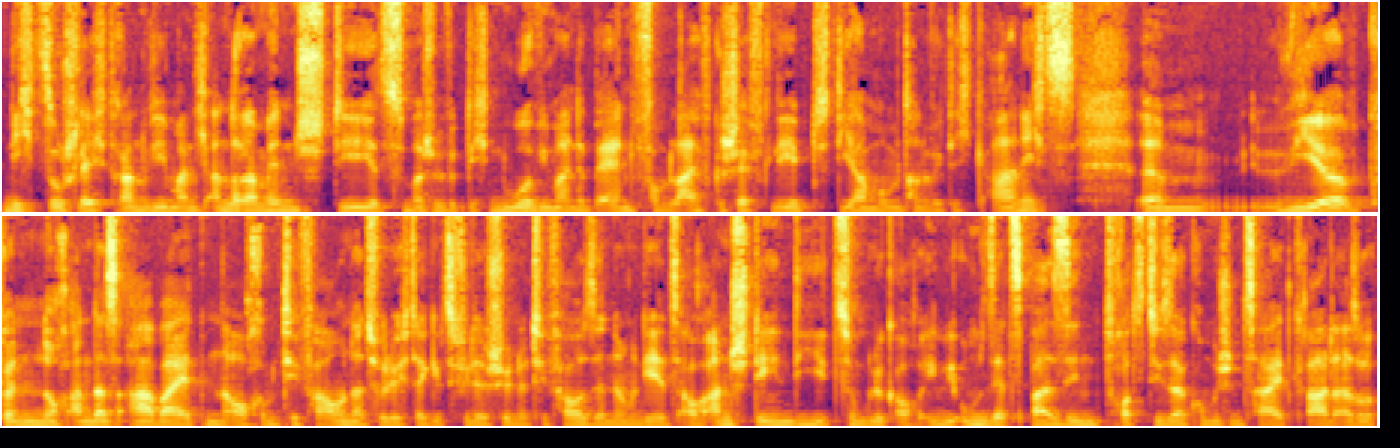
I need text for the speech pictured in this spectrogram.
nicht so schlecht dran wie manch anderer Mensch, die jetzt zum Beispiel wirklich nur wie meine Band vom Live-Geschäft lebt. Die haben momentan wirklich gar nichts. Ähm, wir können noch anders arbeiten, auch im TV natürlich. Da gibt's viele schöne TV-Sendungen, die jetzt auch anstehen, die zum Glück auch irgendwie umsetzbar sind, trotz dieser komischen Zeit gerade. Also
